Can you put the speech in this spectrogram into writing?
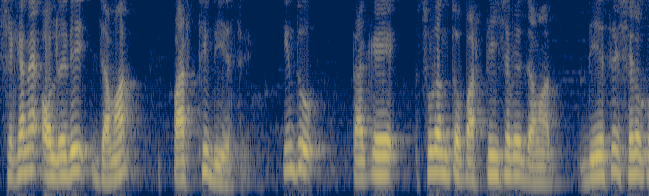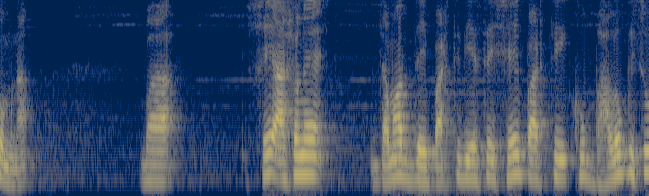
সেখানে অলরেডি জামাত প্রার্থী দিয়েছে, কিন্তু তাকে চূড়ান্ত প্রার্থী হিসেবে জামাত দিয়েছে সেরকম না। বা সেই আসনে জামাত যেই প্রার্থী দিয়েছে, সেই প্রার্থী খুব ভালো কিছু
